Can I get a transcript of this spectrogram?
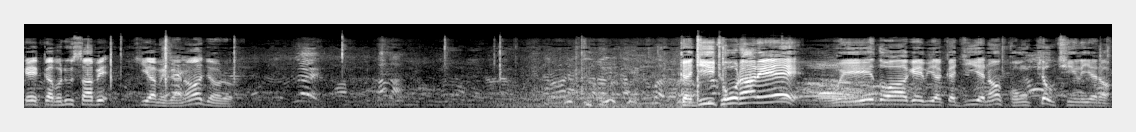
ကဲကဘလူးစားပစ်ကြည့်ရမယ်ဗျာနော်ကျွန်တော်တို့ကကြီးထိုးထားတယ်ဝေးသွားခဲ့ပြီကကြီးရဲ့နော်ဂုံဖြုတ်ချင်းလေးရတော့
